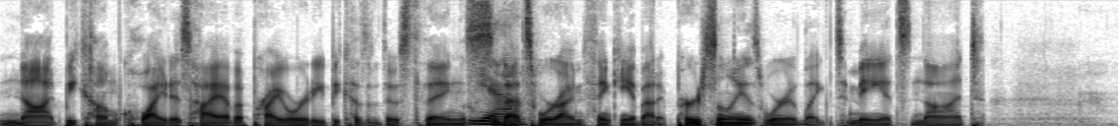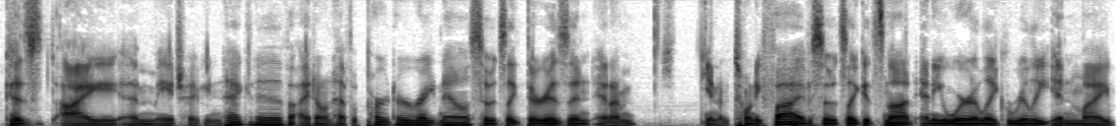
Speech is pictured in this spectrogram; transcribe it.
not become quite as high of a priority because of those things. Yeah. So that's where I'm thinking about it personally, is where, like, to me, it's not because I am HIV negative. I don't have a partner right now. So it's like there isn't, and I'm, you know, 25. So it's like it's not anywhere like really in my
